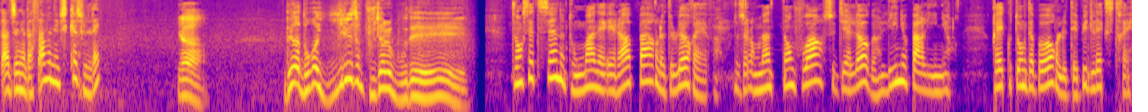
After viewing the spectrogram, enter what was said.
나중에 나 사모님 시켜줄래? 야, 내가 너가 이래서 부자를 못해. Dans cette scène, Dongman et Ella parlent de leurs rêves. Nous allons maintenant voir ce dialogue ligne par ligne. Réécoutons d'abord le début de l'extrait.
